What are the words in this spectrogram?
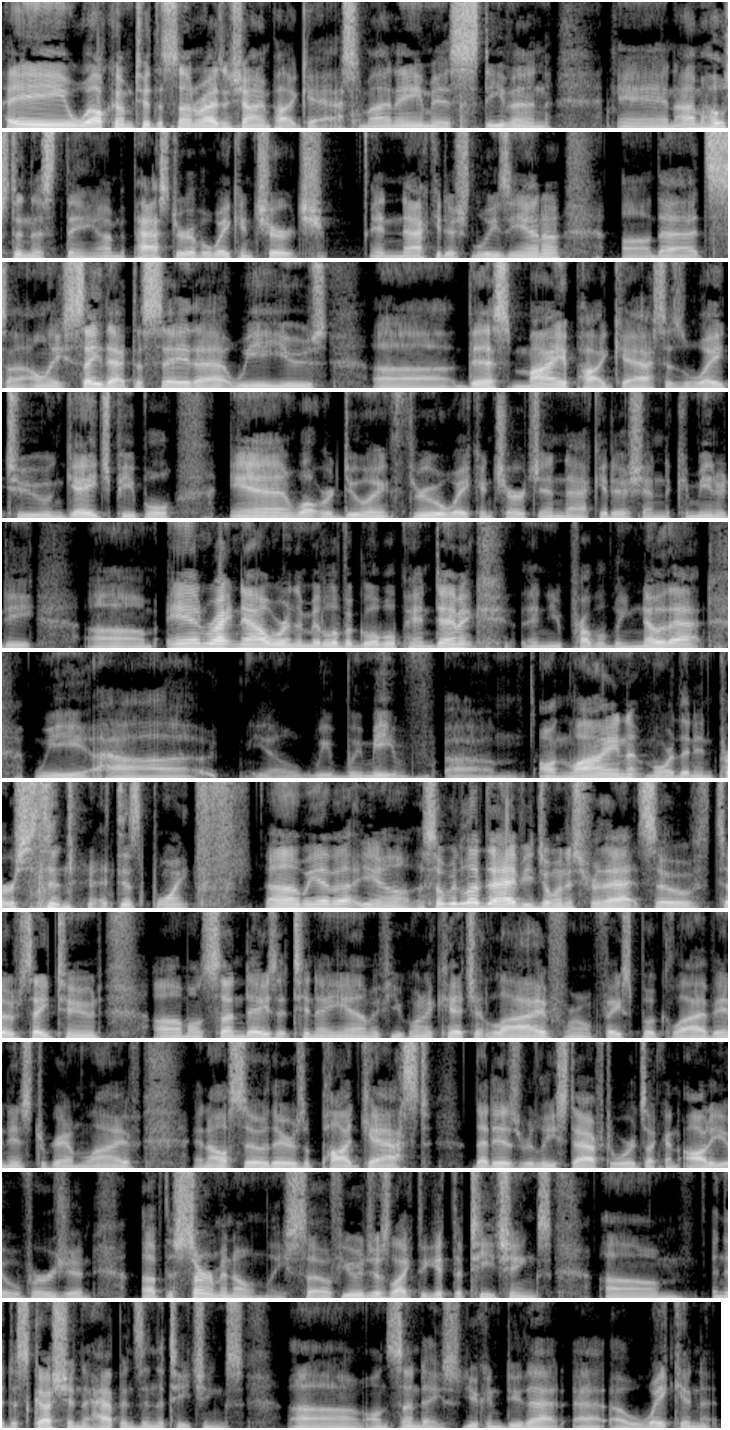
Hey, welcome to the Sunrise and Shine podcast. My name is Stephen, and I'm hosting this thing. I'm the pastor of Awaken Church in Natchitoches, Louisiana. Uh, that's uh, only say that to say that we use uh, this my podcast as a way to engage people in what we're doing through Awaken Church in Natchitoches and the community. Um, and right now we're in the middle of a global pandemic, and you probably know that we uh, you know we we meet um, online more than in person at this point. Uh, we have a you know so we'd love to have you join us for that. So so stay tuned um, on Sundays at 10 a.m. if you want to catch it live. We're on Facebook Live and Instagram Live, and also there's a podcast that is released afterwards, like an audio version of the sermon only. So if you would just like to get the teachings um, and the discussion that happens in the teachings uh, on Sundays, you can do that at Awaken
